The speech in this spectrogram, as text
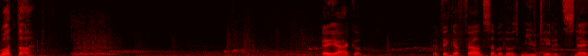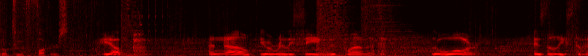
What the? Hey, Jakub. I think I found some of those mutated snaggletooth fuckers. Yep. And now you're really seeing this planet. The war is the least of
